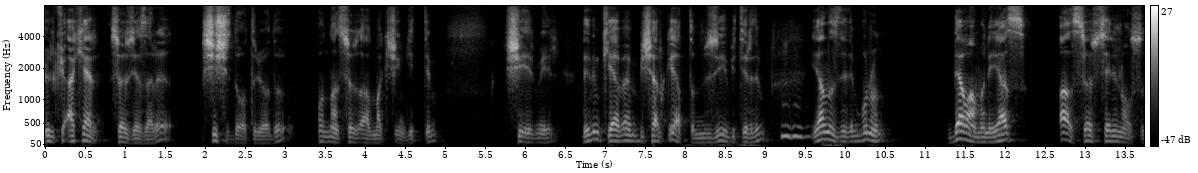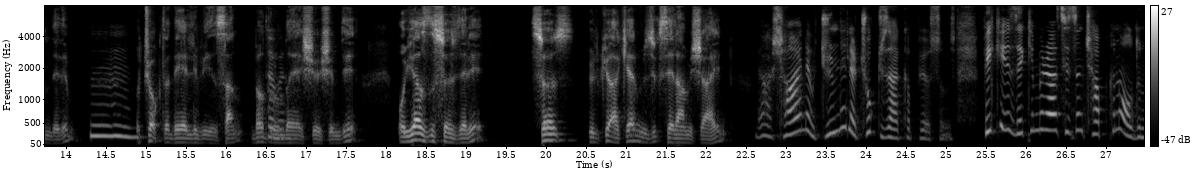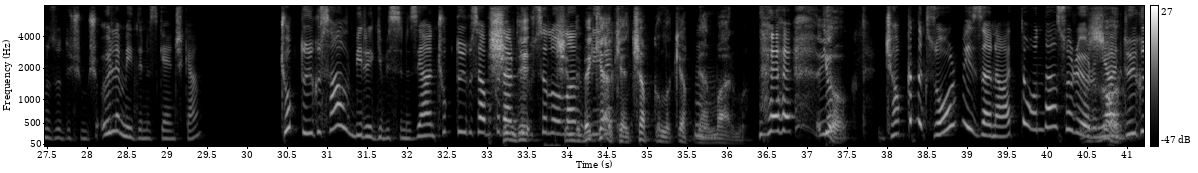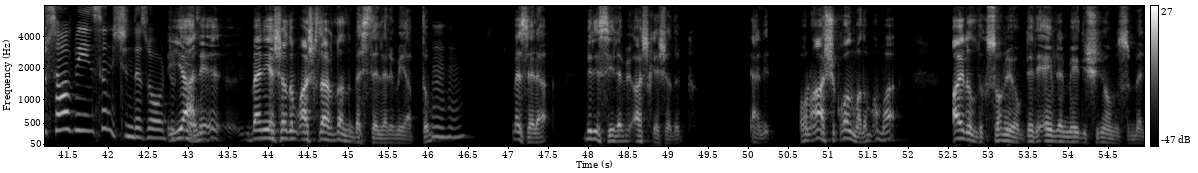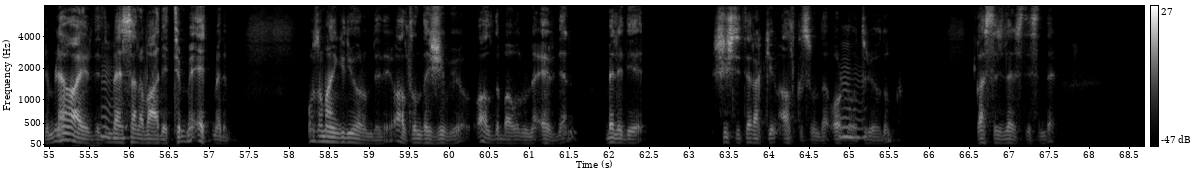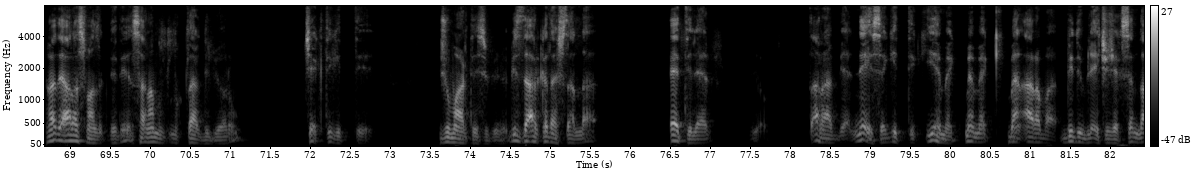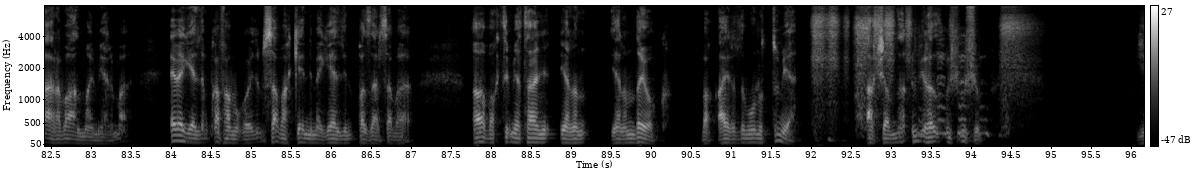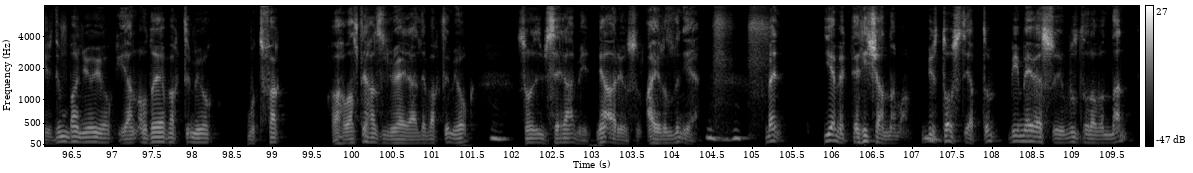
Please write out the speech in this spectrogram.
Ülkü Aker söz yazarı Şişli'de oturuyordu. Ondan söz almak için gittim. Şiir mir. Dedim ki ya ben bir şarkı yaptım. Müziği bitirdim. Hı hı. Yalnız dedim bunun devamını yaz. Al söz senin olsun dedim. Hı. O çok da değerli bir insan. Bodrum'da Tabii. yaşıyor şimdi. O yazdı sözleri. Söz Ülkü Aker, müzik Selami Şahin. Ya şahane cümleleri çok güzel kapıyorsunuz. Peki Zeki Müren sizin çapkın olduğunuzu düşünmüş. Öyle miydiniz gençken? Çok duygusal biri gibisiniz. Yani çok duygusal bu kadar duygusal olan şimdi biri. bekarken çapkınlık yapmayan Hı. var mı? Yok. Yok. Çapkınlık zor bir zanaat da ondan soruyorum. Zor. Yani duygusal bir insan için de zordur. Yani e, ben yaşadığım aşklardan bestelerimi yaptım. Hı hı. Mesela birisiyle bir aşk yaşadık. Yani ona aşık olmadım ama ayrıldık sonu yok dedi. Evlenmeyi düşünüyor musun benimle? Hayır dedim. Hı. Ben sana vaat ettim mi? Etmedim. O zaman gidiyorum dedi. Altında jibi aldı bavulunu evden. Belediye Şişli Terakki'nin alt kısmında orada Hı oturuyorduk. Gazeteciler sitesinde. Hadi alasmalık dedi. Sana mutluluklar diliyorum. Çekti gitti. Cumartesi günü. Biz de arkadaşlarla etiler, yok, Tarabya neyse gittik. Yemek, memek. Ben araba bir düble içeceksem de araba almayayım yanıma. Eve geldim kafamı koydum. Sabah kendime geldim pazar sabahı. Aa baktım yatağın yanın, yanımda yok. Bak ayrıldığımı unuttum ya. Akşamdan biraz uçmuşum. Girdim banyo yok. Yan odaya baktım yok. Mutfak kahvaltı hazırlıyor herhalde. Baktım yok. Sonra dedim Selami ne arıyorsun? Ayrıldın ya. Ben yemekten hiç anlamam. Bir tost yaptım. Bir meyve suyu buzdolabından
